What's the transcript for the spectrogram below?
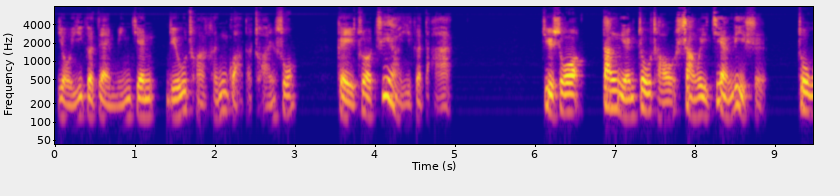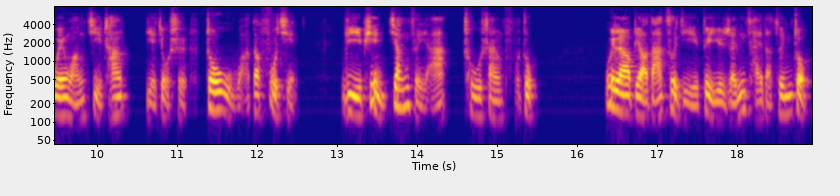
有一个在民间流传很广的传说，给出了这样一个答案。据说，当年周朝尚未建立时，周文王姬昌。也就是周武王的父亲，礼聘姜子牙出山辅助。为了表达自己对于人才的尊重，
